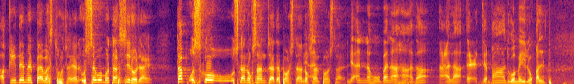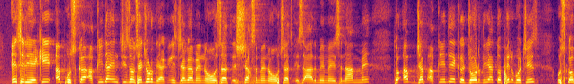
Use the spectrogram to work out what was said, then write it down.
عقیدے میں پیوست ہو جائے یعنی اس سے وہ متاثر ہو جائے تب اس کو اس کا نقصان زیادہ پہنچتا ہے نقصان پہنچتا ہے۔ لأنه بنى هذا على اعتقاد وميل قلب۔ اس لیے کہ اب اس کا عقیدہ ان چیزوں سے جڑ گیا کہ اس جگہ میں نحوست اس شخص میں نحوست اس آدمی میں اس نام میں۔ تو اب جب عقیدے کو جوڑ دیا تو پھر وہ چیز اس کو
